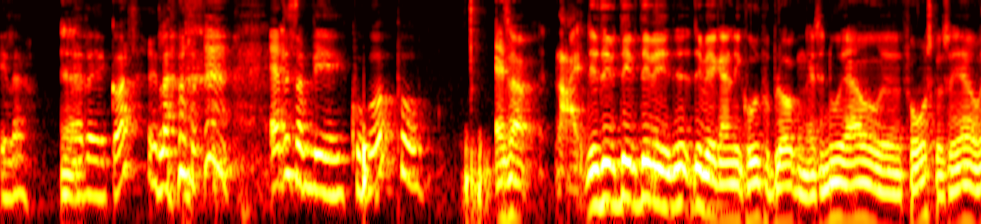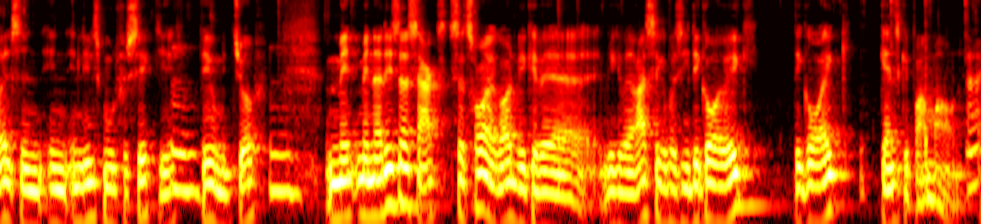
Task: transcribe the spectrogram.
eller ja. er det godt? Eller er det, som vi kunne håbe på? Altså, nej, det, det, det, det, vil, det, det vil jeg gerne lægge hovedet på blokken. Altså, nu er jeg jo øh, forsker, så jeg er jo altid en, en, en lille smule forsigtig. Ikke? Mm. Det er jo mit job. Mm. Men, men når det så er sagt, så tror jeg godt, vi kan være, vi kan være ret sikre på at sige, det går jo ikke, det går ikke ganske fremragende. Nej.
